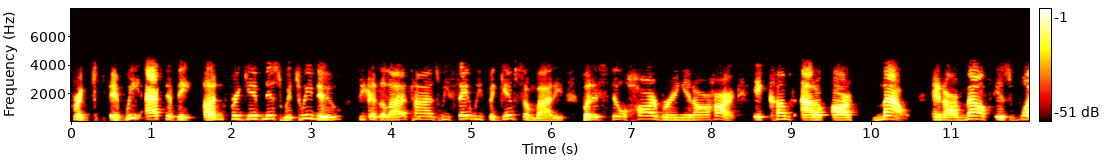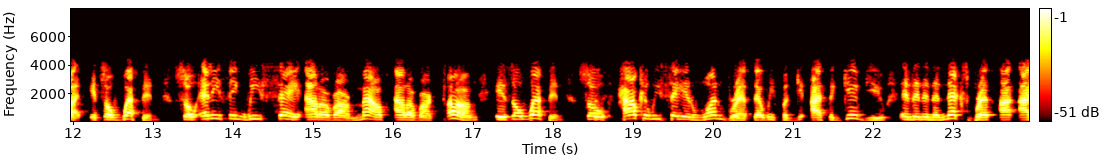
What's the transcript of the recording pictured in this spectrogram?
for if we activate unforgiveness, which we do, because a lot of times we say we forgive somebody, but it's still harboring in our heart. It comes out of our mouth and our mouth is what? It's a weapon. So anything we say out of our mouth, out of our tongue, is a weapon. So how can we say in one breath that we forgive, I forgive you, and then in the next breath I, I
